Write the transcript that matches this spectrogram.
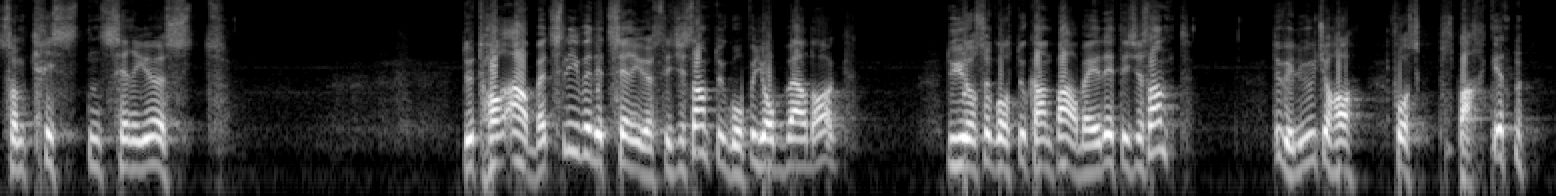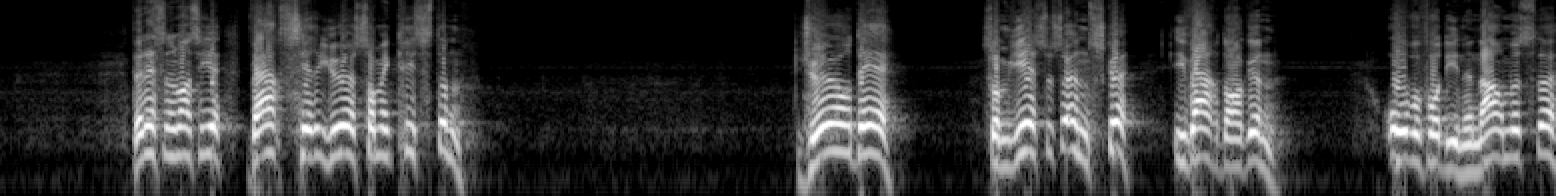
som kristen seriøst. Du tar arbeidslivet ditt seriøst. ikke sant? Du går på jobb hver dag. Du gjør så godt du kan på arbeidet ditt. ikke sant? Du vil jo ikke ha, få sparken. Det er nesten som han sier vær seriøs som en kristen. Gjør det som Jesus ønsker i hverdagen. Overfor dine nærmeste,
